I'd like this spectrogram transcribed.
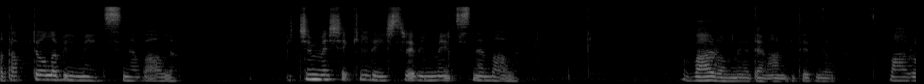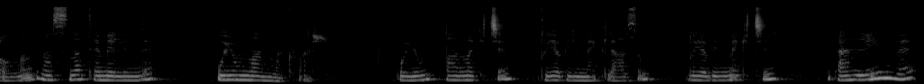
adapte olabilme yetisine bağlı. Biçim ve şekil değiştirebilme yetisine bağlı. Var olmaya devam edebiliyorlar. Var olmanın aslında temelinde uyumlanmak var. Uyumlanmak için duyabilmek lazım. Duyabilmek için benliğin ve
